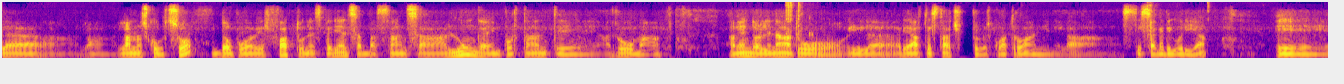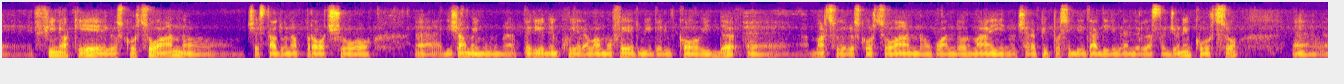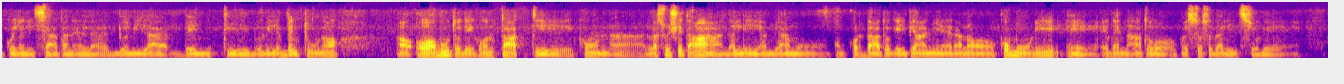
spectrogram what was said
l'anno scorso, dopo aver fatto un'esperienza abbastanza lunga e importante a Roma, avendo allenato il Real Testaccio per quattro anni nella stessa categoria, fino a che lo scorso anno c'è stato un approccio, eh, diciamo in un periodo in cui eravamo fermi per il Covid, eh, marzo dello scorso anno, quando ormai non c'era più possibilità di riprendere la stagione in corso, eh, quella iniziata nel 2020-2021, ho, ho, avuto dei contatti con la società, da lì abbiamo concordato che i piani erano comuni e, ed è nato questo sodalizio che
